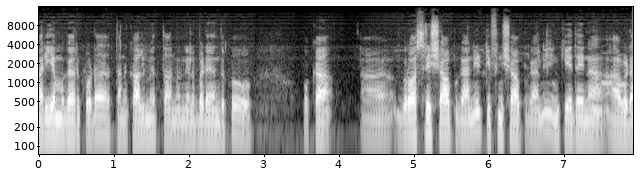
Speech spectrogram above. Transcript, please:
మరియమ్మ గారు కూడా తన కాలు మీద తాను నిలబడేందుకు ఒక గ్రోసరీ షాప్ కానీ టిఫిన్ షాప్ కానీ ఇంకేదైనా ఆవిడ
